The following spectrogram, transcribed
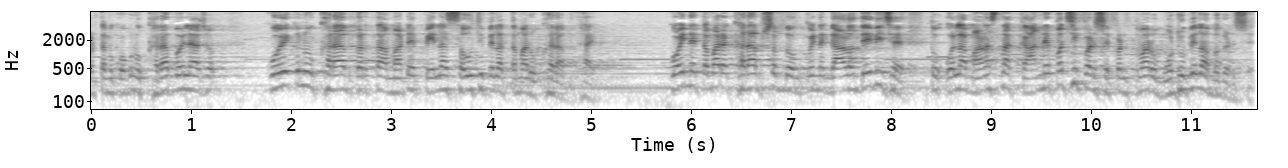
પણ તમે કોકનું ખરાબ બોલ્યા છો? કોઈકનું ખરાબ કરતા માટે પહેલાં સૌથી પહેલાં તમારું ખરાબ થાય. કોઈને તમારે ખરાબ શબ્દો, કોઈને ગાળો દેવી છે, તો ઓલા માણસના કાને પછી પડશે, પણ તમારું મોઢું પહેલાં બગડશે.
